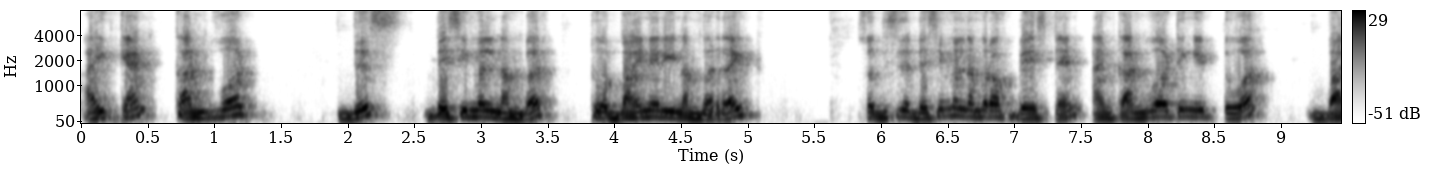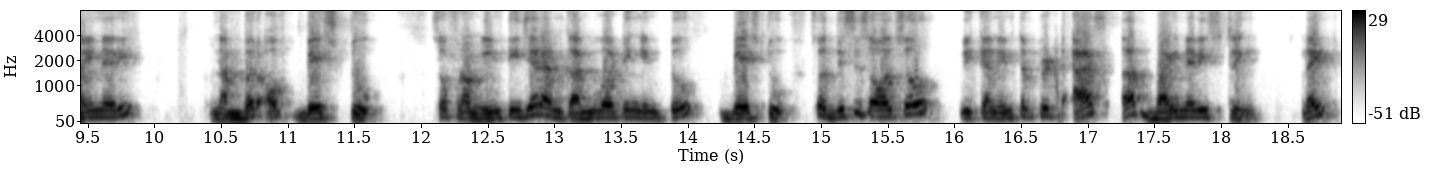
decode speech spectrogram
I can convert this decimal number to a binary number, right? So this is a decimal number of base 10. I'm converting it to a binary number of base 2. So from integer, I'm converting into base 2. So this is also, we can interpret as a binary string, right?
